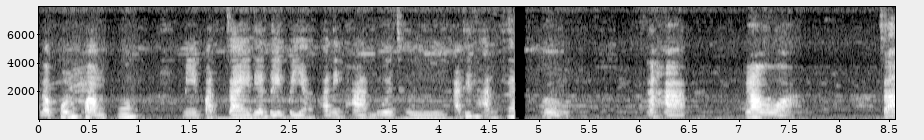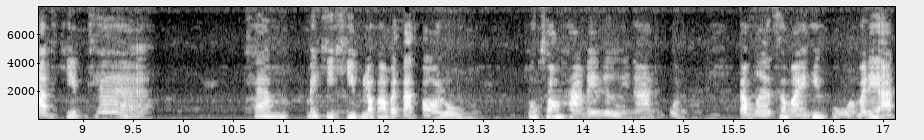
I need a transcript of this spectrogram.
แล้วพ้นความทุกข์ มีปัจจัยเลี้ยงตัวเองไปยังพระนิพพานด้วยเธอ อธิษฐานแค่เออนะคะ เราอะจะอัดคลิปแค่ แค่ไม่กี่คลิปแล้วก็ไปตัดต่อลงทุกช่องทางได้เลยนะ ทุกคนแต่เหมือนสมัยที่ครูอะไม่ได้อัด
